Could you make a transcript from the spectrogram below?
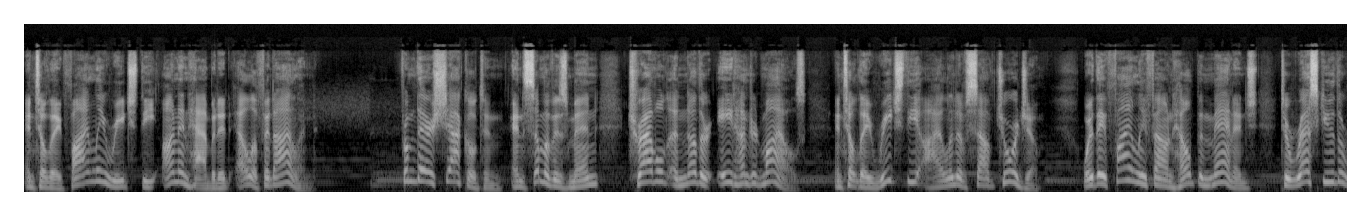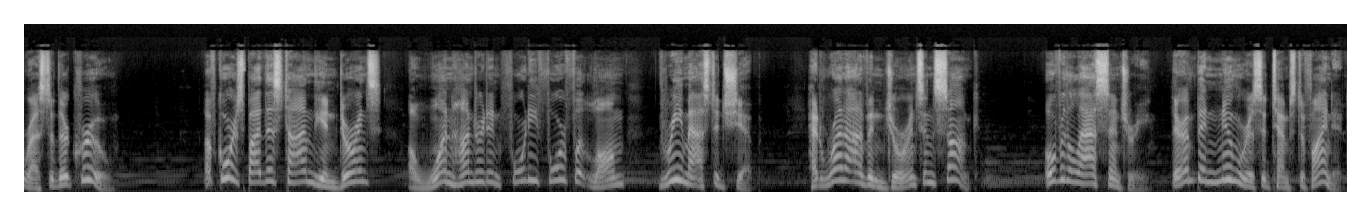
until they finally reached the uninhabited Elephant Island. From there, Shackleton and some of his men traveled another 800 miles until they reached the island of South Georgia, where they finally found help and managed to rescue the rest of their crew. Of course, by this time, the Endurance, a 144-foot-long, three-masted ship, had run out of endurance and sunk. Over the last century, there have been numerous attempts to find it,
